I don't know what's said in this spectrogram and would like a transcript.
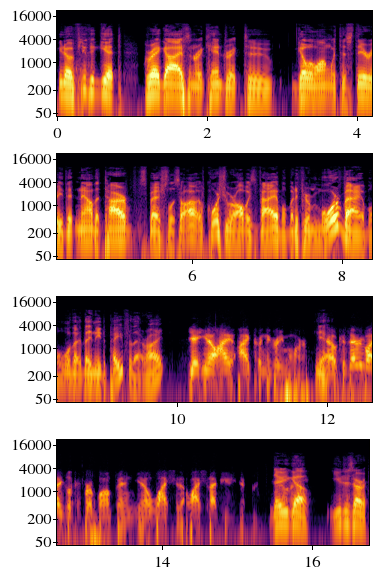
you know, if you could get Greg Ives and Rick Hendrick to go along with this theory that now the tire specialist, so uh, of course you were always valuable, but if you're more valuable, well, they, they need to pay for that, right? Yeah, you know, I I couldn't agree more. Yeah. You know, because everybody's looking for a bump, and you know, why should why should I be any different? There know you what I go. mean? You deserve it.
